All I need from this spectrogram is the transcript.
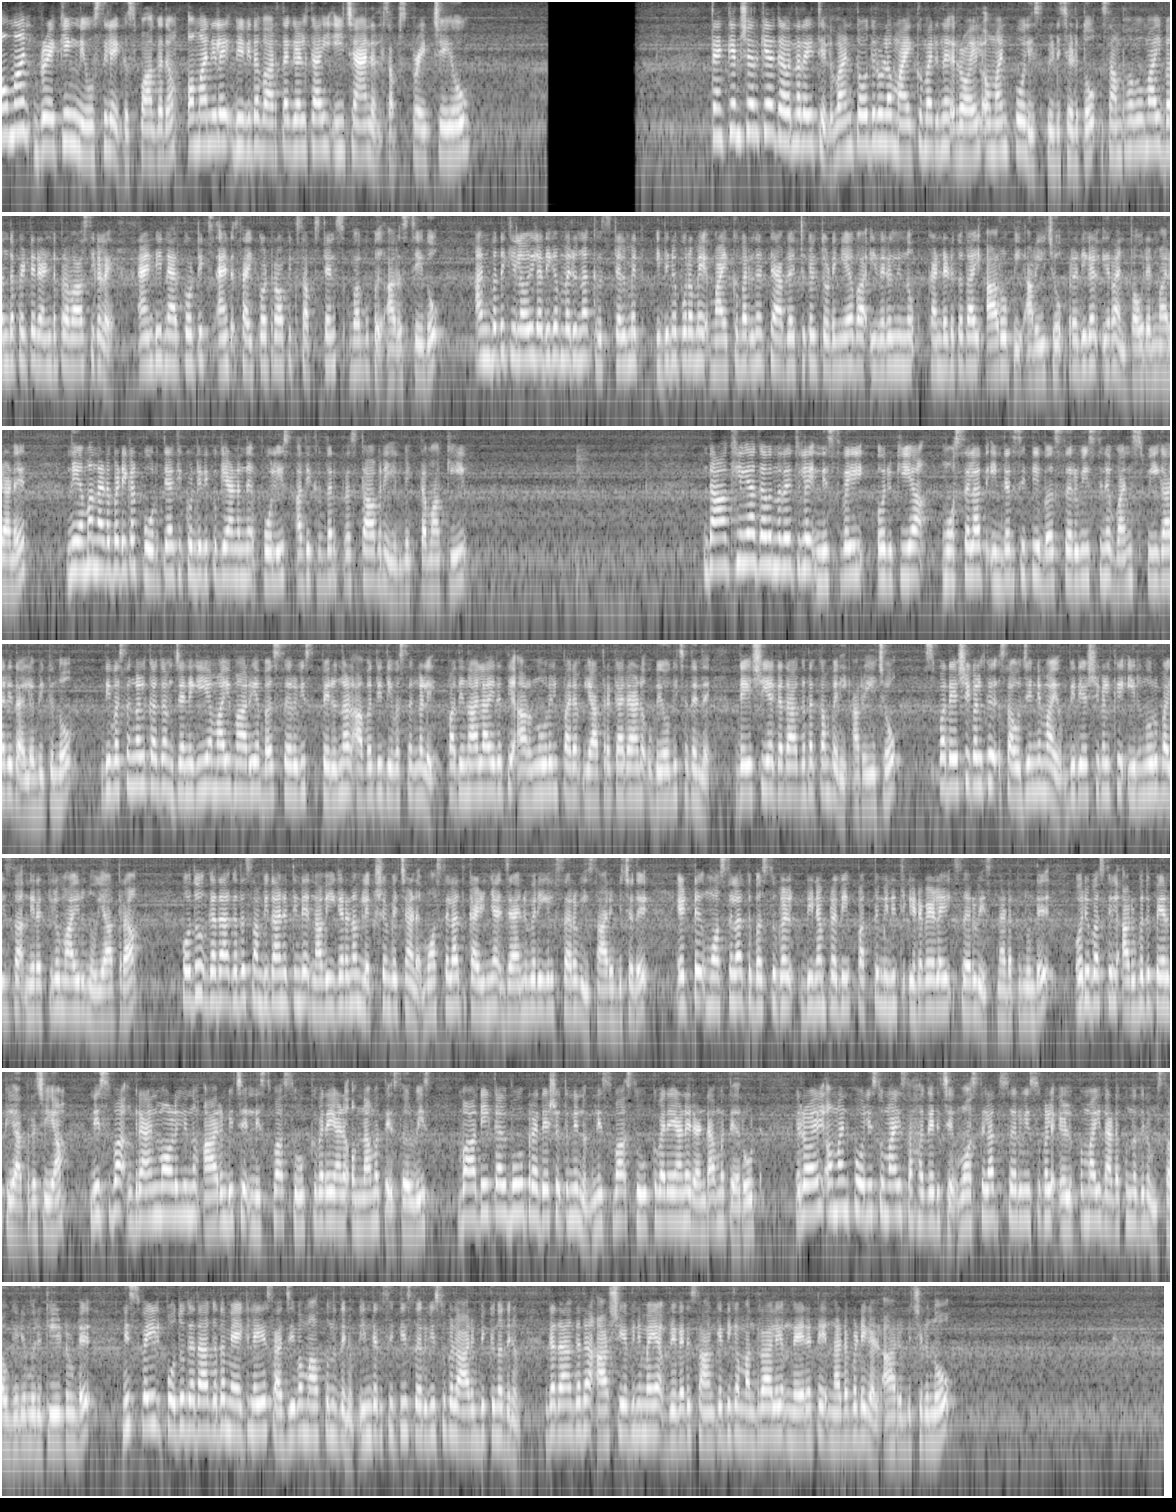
Oman breaking ന്യൂസിലേക്ക് സ്വാഗതം. ഒമാനിലെ വിവിധ വാർത്തകൾക്കായി ഈ ചാനൽ സബ്സ്ക്രൈബ് ചെയ്യൂ. തെക്കൻ ഷെർക്കിയ ഗവർണറേറ്റിൽ വൻതോതിലുള്ള മയക്കുമരുന്ന് റോയൽ ഒമാൻ പോലീസ് പിടിച്ചെടുത്തു. സംഭവവുമായി ബന്ധപ്പെട്ട് രണ്ട് പ്രവാസികളെ anti narcotics and psychotropic substance വകുപ്പ് അറസ്റ്റ് ചെയ്തു. അൻപത് കിലോയിലധികം വരുന്ന ക്രിസ്റ്റൽ മെത്ത് ഇതിനു പുറമെ മയക്കുമരുന്ന് ടാബ്ലറ്റുകൾ തുടങ്ങിയവ ഇവരിൽ നിന്നും കണ്ടെടുത്തതായി ആരോപി അറിയിച്ചു. പ്രതികൾ ഇറാൻ പൗരന്മാരാണ്. നിയമ നടപടികൾ പൂർത്തിയാക്കിക്കൊണ്ടിരിക്കുകയാണെന്ന് പോലീസ് അധികൃതർ പ്രസ്താവനയിൽ വ്യക്തമാക്കി. ദാഖ്ലിയ ഗവർണറേറ്റിലെ നിസ്വയിൽ ഒരുക്കിയ മൊസലാത്ത് ഇന്റർസിറ്റി ബസ് സർവീസിന് വൻ സ്വീകാര്യത ലഭിക്കുന്നു. ദിവസങ്ങൾക്കകം ജനകീയമായി മാറിയ ബസ് സർവീസ് പെരുന്നാൾ അവധി ദിവസങ്ങളിൽ പതിനാലായിരത്തി അറുന്നൂറിൽ പരം യാത്രക്കാരാണ് ഉപയോഗിച്ചതെന്ന് ദേശീയ ഗതാഗത കമ്പനി അറിയിച്ചു. സ്വദേശികൾക്ക് സൗജന്യമായും വിദേശികൾക്ക് ഇരുന്നൂറ് പൈസ നിരക്കിലുമായിരുന്നു യാത്ര. പൊതുഗതാഗത സംവിധാനത്തിന്റെ നവീകരണം ലക്ഷ്യം വെച്ചാണ് മോസലാത്ത് കഴിഞ്ഞ ജാനുവരിയിൽ സർവീസ് ആരംഭിച്ചത്. എട്ട് മോസ്തലാത്ത് ബസ്സുകൾ ദിനം പ്രതി പത്ത് മിനിറ്റ് ഇടവേളയിൽ സർവീസ് നടത്തുന്നുണ്ട്. ഒരു ബസ്സിൽ അറുപത് പേർക്ക് യാത്ര ചെയ്യാം. നിസ്വ ഗ്രാൻഡ് മോളിൽ നിന്നും ആരംഭിച്ച് നിസ്വ സൂക്ക് വരെയാണ് ഒന്നാമത്തെ സർവീസ്. വാദി കൽബൂ പ്രദേശത്തു നിന്നും നിസ്വ സൂക്ക് വരെയാണ് രണ്ടാമത്തെ റൂട്ട്. റോയൽ ഒമാൻ പോലീസുമായി സഹകരിച്ച് മോസ്തലാത്ത് സർവീസുകൾ എളുപ്പമായി നടക്കുന്നതിനും സൗകര്യമൊരുക്കിയിട്ടുണ്ട്. നിസ്വയിൽ പൊതുഗതാഗത മേഖലയെ സജീവമാക്കുന്നതിനും ഇന്റർസിറ്റി സർവീസുകൾ ആരംഭിക്കുന്നതിനും ഗതാഗത ആശയവിനിമയ വിവര സാങ്കേതിക മന്ത്രാലയം നേരത്തെ നടപടികൾ ആരംഭിച്ചിരുന്നു.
